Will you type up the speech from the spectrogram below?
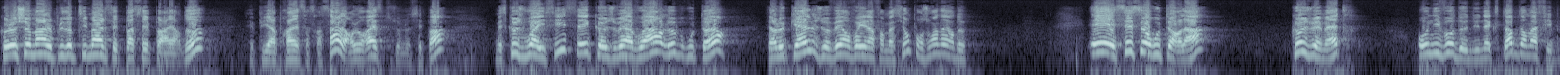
que le chemin le plus optimal, c'est de passer par R2. Et puis après, ça sera ça. Alors, le reste, je ne sais pas. Mais ce que je vois ici, c'est que je vais avoir le routeur vers lequel je vais envoyer l'information pour joindre R2. Et c'est ce routeur-là que je vais mettre au niveau du next stop dans ma fibre.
